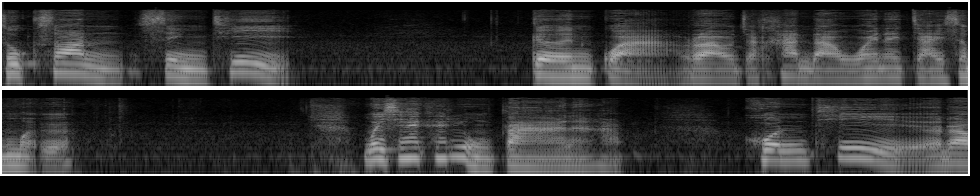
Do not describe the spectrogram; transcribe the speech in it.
ซุกซ่อนสิ่งที่เกินกว่าเราจะคาดเดาไว้ในใจเสมอ ไม่ใช่แค่หลวงตานะครับ คนที่เรา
